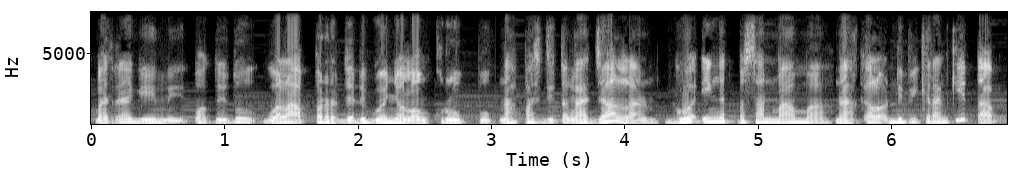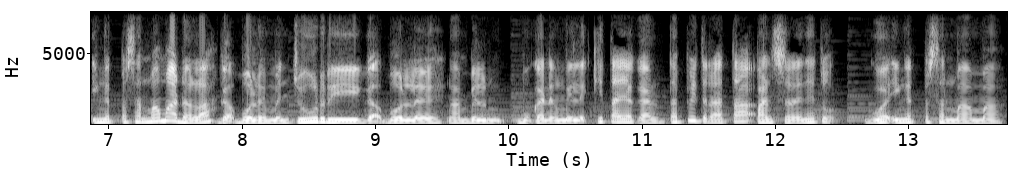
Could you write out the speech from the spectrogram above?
materinya gini waktu itu gue lapar jadi gue nyolong kerupuk. Nah pas di tengah jalan gue inget pesan mama. Nah kalau di pikiran kita inget pesan mama adalah gak boleh mencuri gak boleh ngambil bukan yang milik kita ya kan. Tapi ternyata punchline-nya tuh gue inget pesan mama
